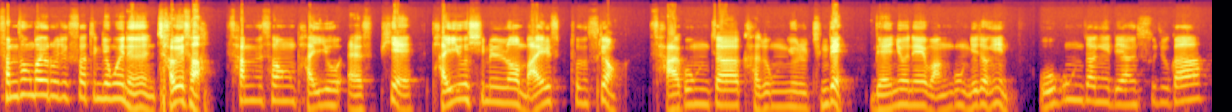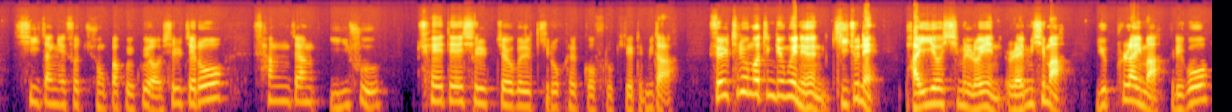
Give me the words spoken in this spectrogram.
삼성바이오로직스 같은 경우에는 자회사 삼성바이오 SP의 바이오시밀러 마일스톤 수령 4공자 가동률 증대 내년에 완공 예정인 5공장에 대한 수주가 시장에서 주목받고 있고요. 실제로 상장 이후 최대 실적을 기록할 것으로 기대됩니다. 셀트리온 같은 경우에는 기존의 바이오 시밀러인 램시마, 유플라이마 그리고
